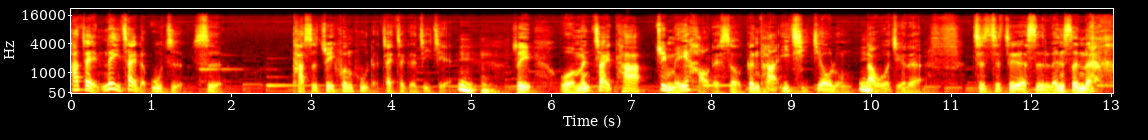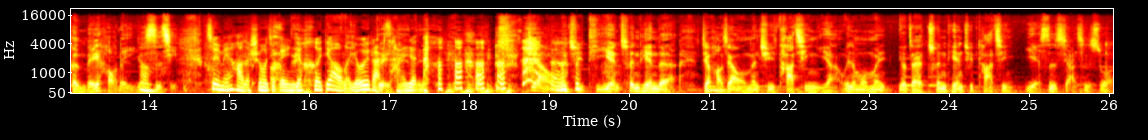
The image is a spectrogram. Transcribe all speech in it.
它在内在的物质是，它是最丰富的，在这个季节，嗯嗯，所以我们在它最美好的时候跟它一起交融，那我觉得。这这这个是人生的很美好的一个事情，最美好的时候就被人家喝掉了，有有点残忍呐。这样我们去体验春天的，就好像我们去踏青一样。为什么我们又在春天去踏青？也是想是说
